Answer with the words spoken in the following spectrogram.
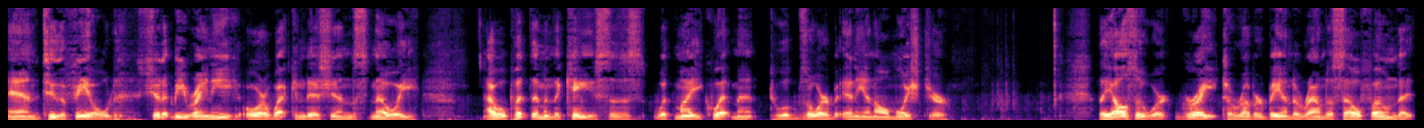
and to the field, should it be rainy or wet conditions, snowy, I will put them in the cases with my equipment to absorb any and all moisture. They also work great to rubber band around a cell phone that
